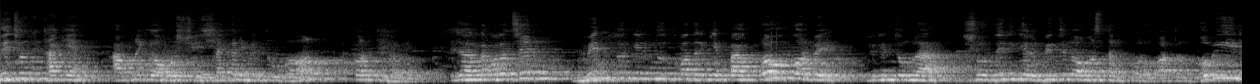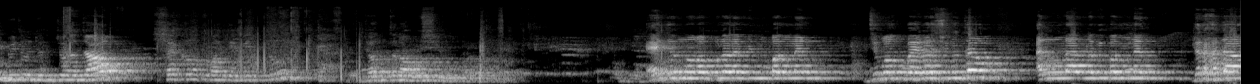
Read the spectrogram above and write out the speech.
নিচুতে থাকেন, আপনাকে অবশ্যই সেখানে মৃত্যুগ্রহণ করতে হবে। এই জন্য আল্লাহ বলেছেন, মৃত্যু কিন্তু তোমাদেরকে পাকড়াও করবে যদি তোমরা সুদীর্ঘের ভিতরে অবস্থান করো। অর্থাৎ গভীর ভিতরে যদি চলে যাও সেখানে তোমাকে মৃত্যু যন্ত্রণা অবশ্যই ভোগ করতে হবে। এই জন্য রব্বুল আলামিন বললেন যুবক ভাইরা শুনে যাও আল্লাহ নবী বললেন দেড় হাজার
